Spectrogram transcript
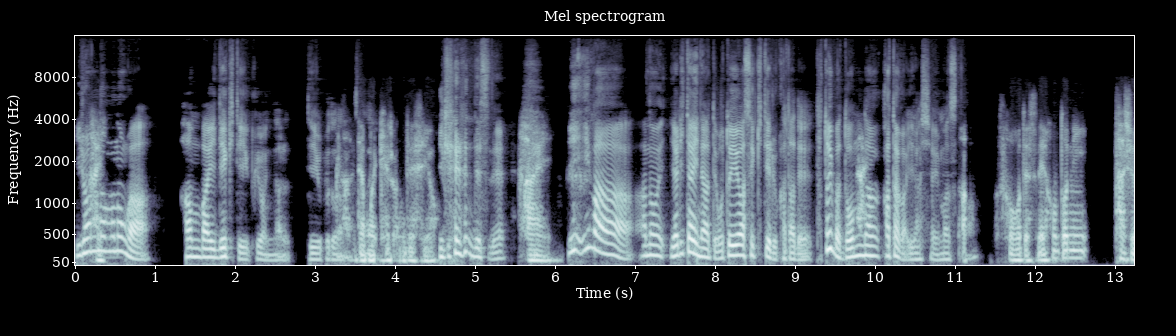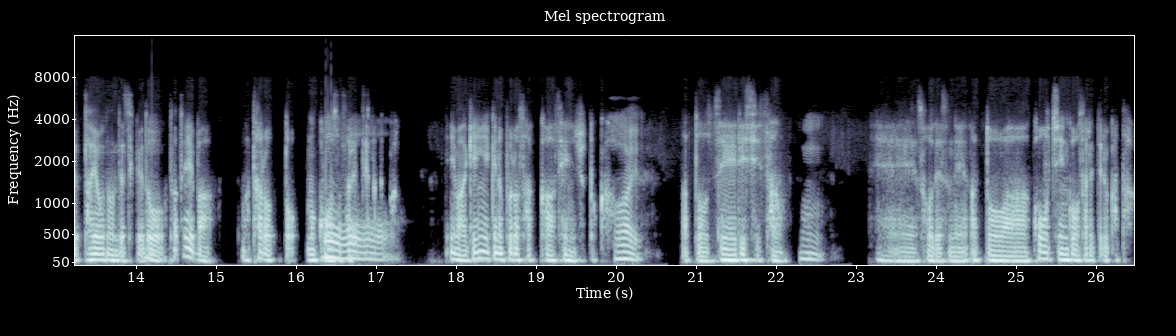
いろんなものが販売できていくようになるっていうことなんですね。でもいけるんですよ。いけるんですね。はい。い今、あの、やりたいなってお問い合わせ来てる方で、例えばどんな方がいらっしゃいますか、そうですね。本当に多種多様なんですけど、例えば、まあ、タロットの講座されてるとか、今、現役のプロサッカー選手とか、はい。あと、税理士さん、うん。えー、そうですね。あとは、コーチングをされてる方、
